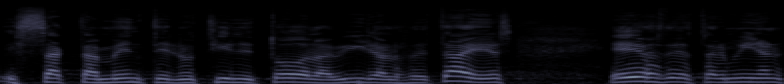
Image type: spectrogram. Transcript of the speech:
exactamente, no tiene toda la Biblia, los detalles, ellos determinan,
